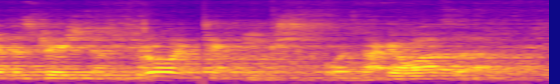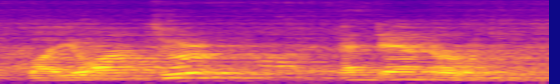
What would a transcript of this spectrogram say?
demonstration of throwing techniques, or Nagawaza, by Johan Tur and Dan Irwin.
